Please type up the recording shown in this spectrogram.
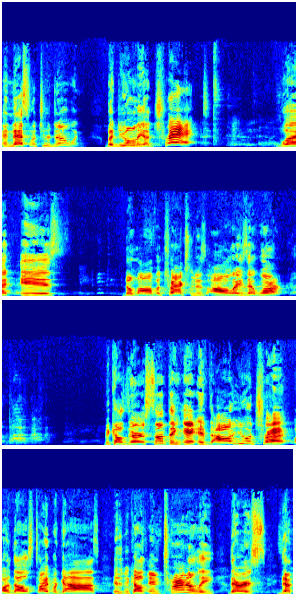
And that's what you're doing. But you only attract what is the law of attraction is always at work. Because there is something, if all you attract are those type of guys, is because internally there is, the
